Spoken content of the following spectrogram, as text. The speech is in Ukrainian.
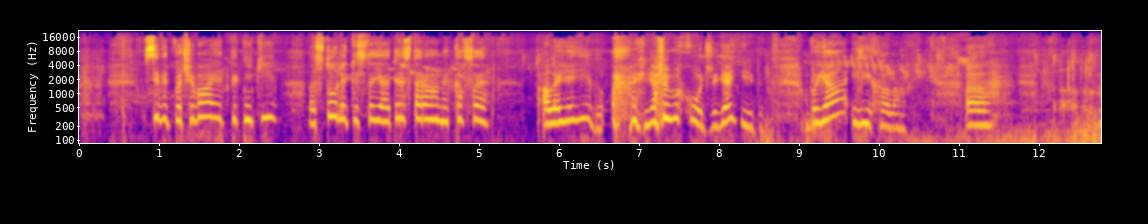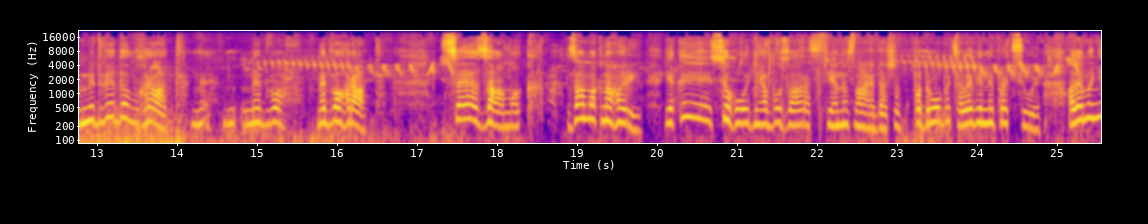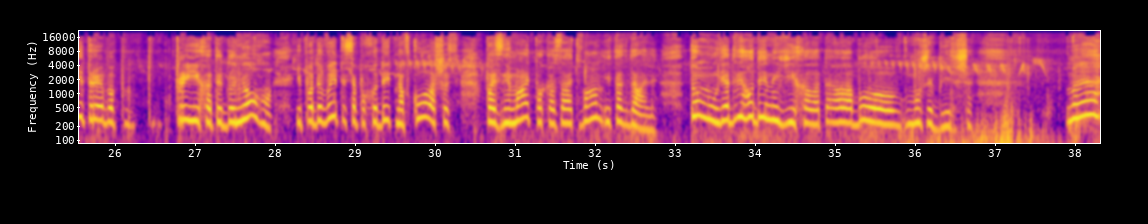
всі відпочивають, пікніки, е, столики стоять, ресторани, кафе. Але я їду, я не виходжу, я їду. Бо я їхала в Медведовград, Медвоград. Це замок, замок на горі, який сьогодні або зараз, я не знаю навіть подробиць, але він не працює. Але мені треба приїхати до нього і подивитися, походити навколо, щось познімати, показати вам і так далі. Тому я дві години їхала, або може більше. Мене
